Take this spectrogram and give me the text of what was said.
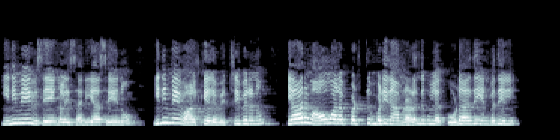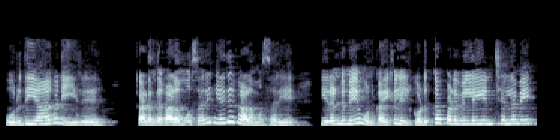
இனிமே விஷயங்களை சரியா செய்யணும் இனிமே வாழ்க்கையில வெற்றி பெறணும். யாரும் அவமானப்படுத்தும்படி நாம் நடந்து கொள்ளக் கூடாது என்பதில் உறுதியாக நீ இரு. கடந்த காலமும் சரி எதிர்காலமும் சரி. இரண்டுமே உன் கைகளில் கொடுக்கப்படவில்லை என் செல்லமே.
